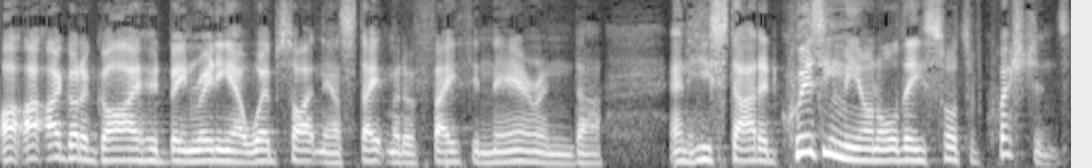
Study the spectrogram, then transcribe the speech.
I, I got a guy who'd been reading our website and our statement of faith in there, and, uh, and he started quizzing me on all these sorts of questions.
